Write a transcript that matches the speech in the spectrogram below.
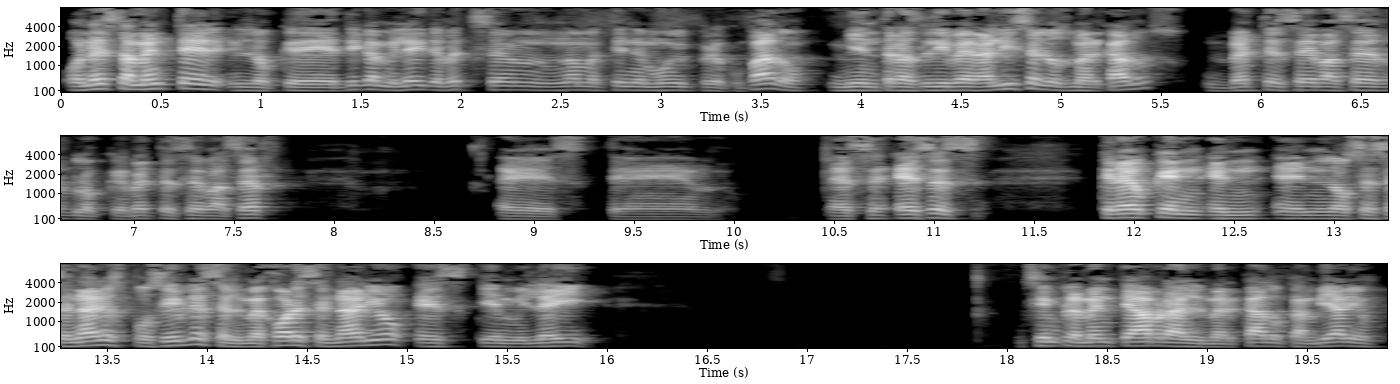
honestamente, lo que diga mi ley de BTC no me tiene muy preocupado. Mientras liberalice los mercados, BTC va a ser lo que BTC va a ser. Este, ese, es, creo que en, en, los escenarios posibles, el mejor escenario es que mi ley simplemente abra el mercado cambiario.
